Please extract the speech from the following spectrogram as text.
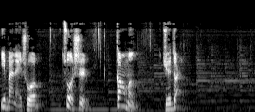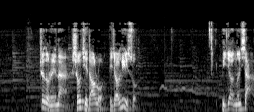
一般来说做事刚猛决断。这种人呢，手起刀落，比较利索，比较能下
